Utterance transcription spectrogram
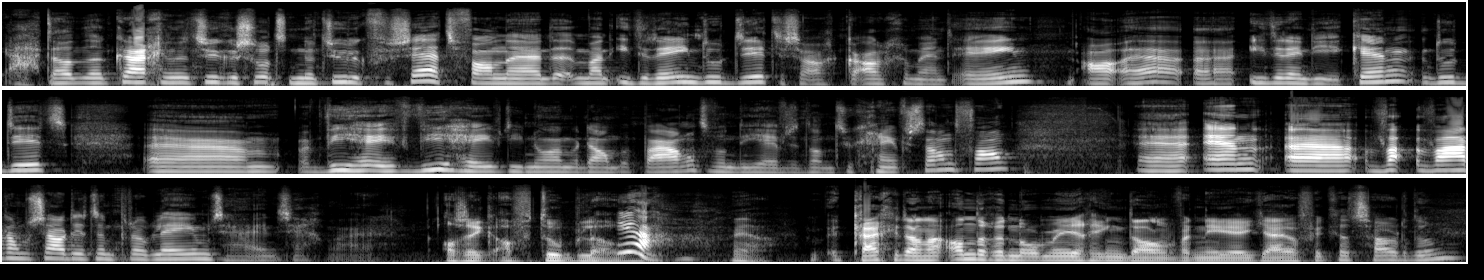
Ja, dan, dan krijg je natuurlijk een soort natuurlijk verzet van, eh, de- maar iedereen doet dit, is eigenlijk argument één. Al, eh, iedereen die je kent doet dit. Ehm, wie, heeft, wie heeft die normen dan bepaald? Want die heeft er dan natuurlijk geen verstand van. Eh, en wa- waarom zou dit een probleem zijn, zeg maar? Als ik af en toe blow. Ja, Ja. Krijg je dan een andere normering dan wanneer jij of ik dat zouden doen?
